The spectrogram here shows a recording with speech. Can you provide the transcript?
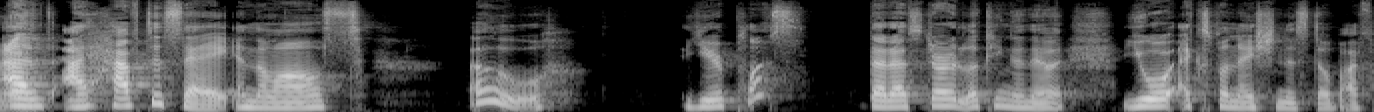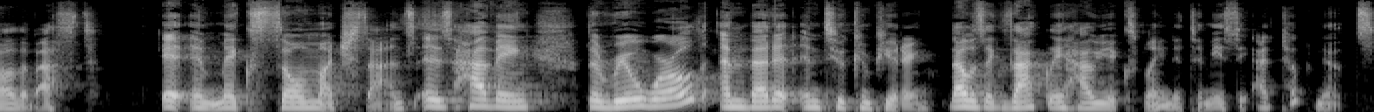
And I have to say, in the last, oh, year plus that I've started looking into it, your explanation is still by far the best it, it makes so much sense is having the real world embedded into computing that was exactly how you explained it to me see i took notes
